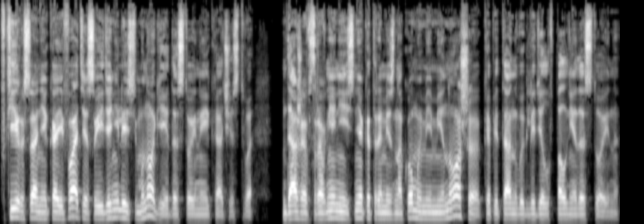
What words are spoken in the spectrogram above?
В Кирсане Кайфате соединились многие достойные качества. Даже в сравнении с некоторыми знакомыми Миноша капитан выглядел вполне достойно.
